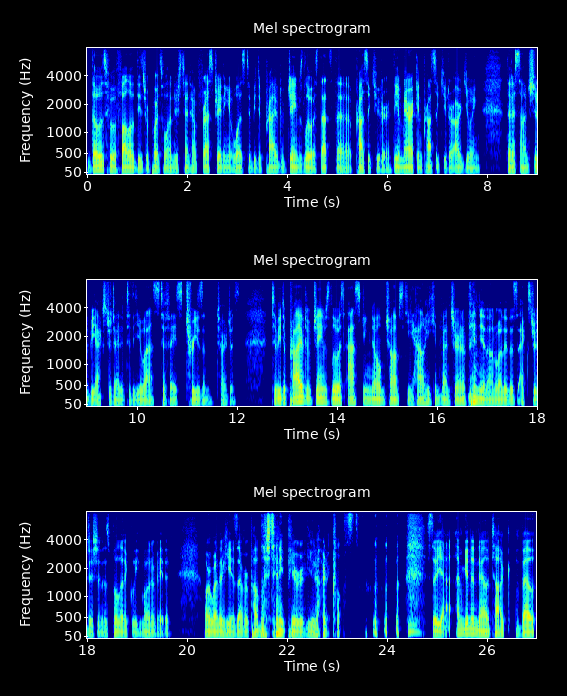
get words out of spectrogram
those who have followed these reports will understand how frustrating it was to be deprived of James Lewis. That's the prosecutor, the American prosecutor, arguing that Assange should be extradited to the US to face treason charges. To be deprived of James Lewis asking Noam Chomsky how he can venture an opinion on whether this extradition is politically motivated or whether he has ever published any peer reviewed articles. so, yeah, I'm going to now talk about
